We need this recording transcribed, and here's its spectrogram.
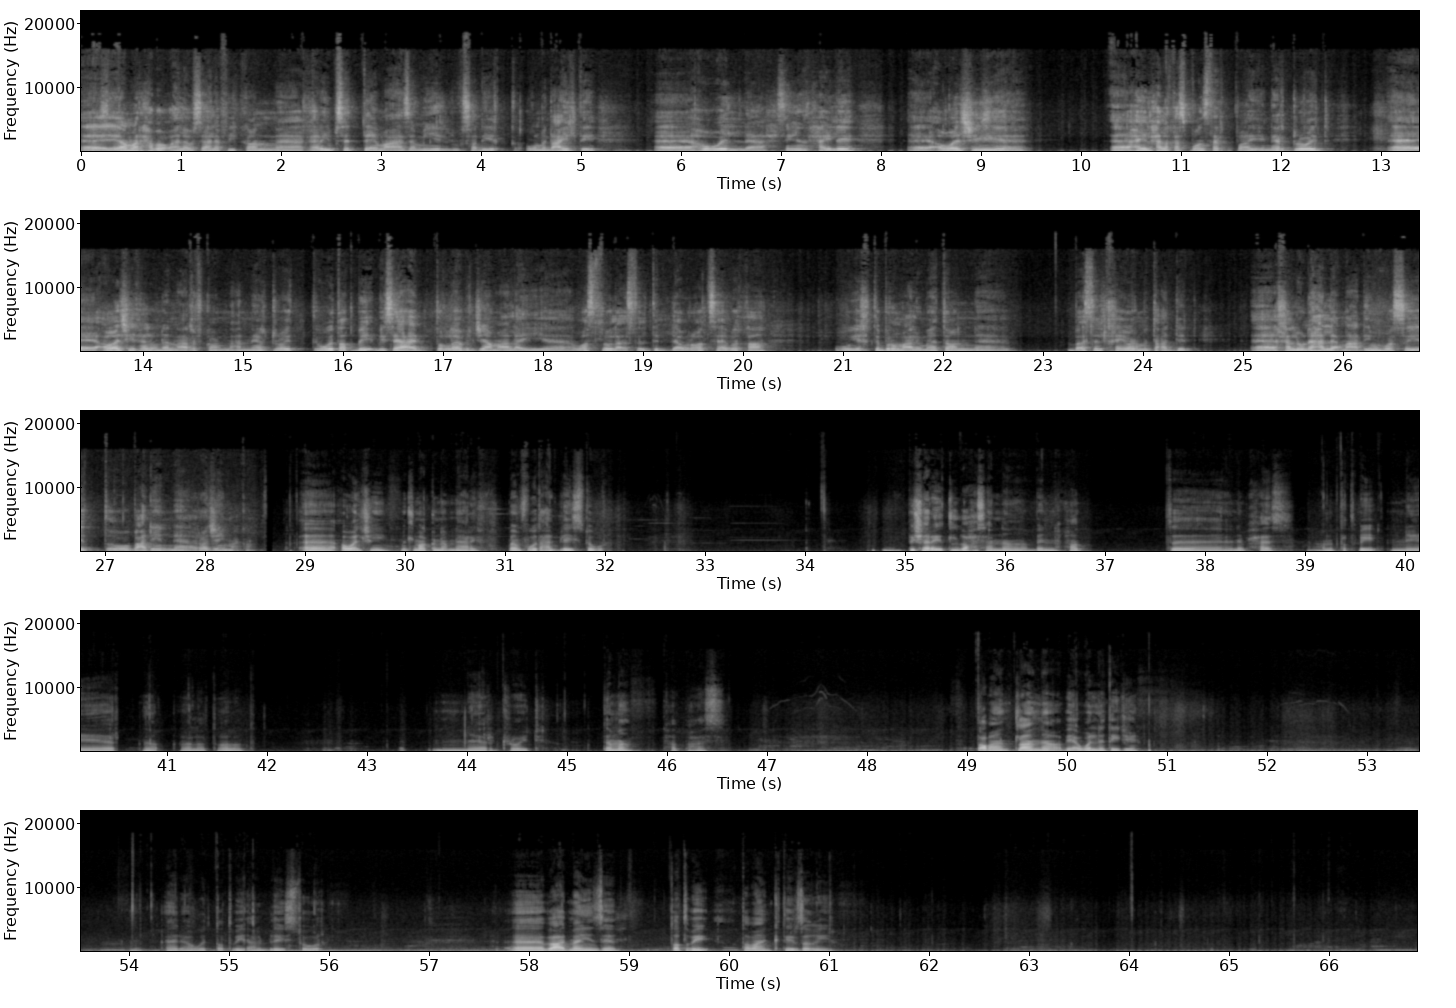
آه يا مرحبا وأهلا وسهلا فيكم آه غريب ستة مع زميل وصديق ومن عائلتي آه هو حسين حيلي آه أول شيء هاي الحلقة sponsored by Nerdroid أول شيء خلونا نعرفكم عن Nerdroid هو تطبيق بيساعد طلاب الجامعة ليوصلوا لأسئلة الدورات سابقة ويختبروا معلوماتهم بأسئلة خيار متعدد. خلونا هلأ مع demo بسيط وبعدين راجعين معكم آه، أول شي مثل ما كنا بنعرف بنفوت على ال Play Store. بشريط البحث عنا بنحط آه، نبحث عن التطبيق. نير لا غلط غلط. Nerdroid تمام نحط بحث. طبعا طلعنا بأول نتيجة. هذا هو التطبيق على ال Play Store. آه بعد ما ينزل تطبيق طبعا كتير صغير.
